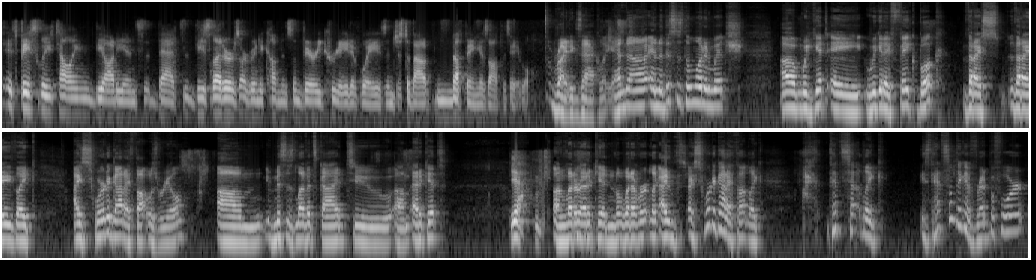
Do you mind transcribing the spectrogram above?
It's basically telling the audience that these letters are going to come in some very creative ways, and just about nothing is off the table. Right, exactly. And uh, and this is the one in which um, we get a we get a fake book that I that I like. I swear to God, I thought was real. Um, Mrs. Levitt's Guide to um, Etiquette Yeah, on letter etiquette and whatever. Like I, I swear to God, I thought like that's like, is that something I've read before?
